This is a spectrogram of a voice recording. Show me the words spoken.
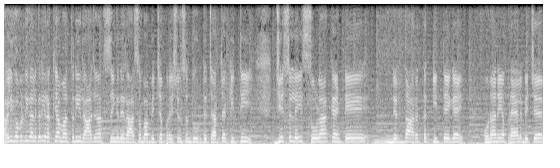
ਅਗਲੀ ਖਬਰ ਦੀ ਗੱਲ ਕਰੀਏ, ਰੱਖਿਆ ਮੰਤਰੀ ਰਾਜਨਾਥ ਸਿੰਘ ਨੇ ਰਾਜ ਸਭਾ ਵਿੱਚ ਆਪਰੇਸ਼ਨ ਸੰਧੂਰ ਤੇ ਚਰਚਾ ਕੀਤੀ, ਜਿਸ ਲਈ 16 ਘੰਟੇ ਨਿਰਧਾਰਿਤ ਕੀਤੇ ਗਏ। ਉਹਨਾਂ ਨੇ ਅਪ੍ਰੈਲ ਵਿੱਚ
